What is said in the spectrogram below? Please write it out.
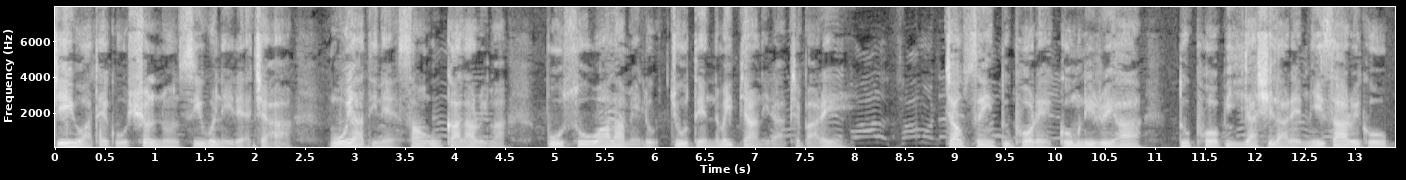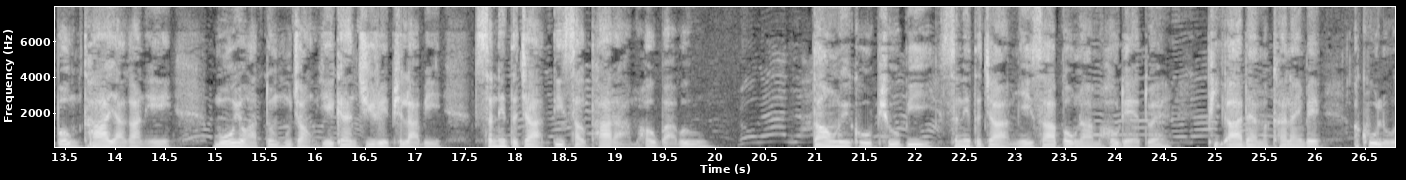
ကြေးရွာထဲကိုရွှွန့်နွန်စီးဝင်နေတဲ့အချက်ဟာမိုးရာသီနဲ့ဆောင်းဦးကာလတွေမှာပူဆိုးဝါးလာမယ်လို့ကြိုတင်နမိတ်ပြနေတာဖြစ်ပါတယ်။ကြောက်စိမ့်တူးဖော်တဲ့ကုမ္ပဏီတွေဟာ တူးဖော်ပြီးရရှိလာတဲ့မြေစာတွေကိုပုံထားရာကနေမိုးရွာသွန်းမှုကြောင့်ရေကန်ကြီးတွေဖြစ်လာပြီးစနစ်တကျတိဆောက်ထားတာမဟုတ်ပါဘူး။တောင်တွေကိုဖြူပြီးစနစ်တကျမြေစာပုံတာမဟုတ်တဲ့အတွက်ဖိအားတံမခံနိုင်ပဲအခုလို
